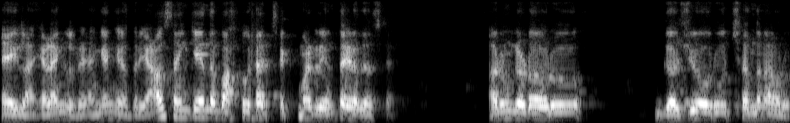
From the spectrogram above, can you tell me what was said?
ಏ, ಇಲ್ಲ, ಹೇಳಂಗಿಲ್ರಿ. ಹಂಗಂಗ್ ಹೇಳ್ತಾರೆ. ಯಾವ ಸಂಖ್ಯೆಯಿಂದ ಬಾಹುಗಳ ಚೆಕ್ ಮಾಡ್ರಿ ಅಂತ ಹೇಳಿದೆ ಅಷ್ಟೇ. ಅರುಣ್ ಗೌಡ ಅವರು, ಗಜು ಅವರು, ಚಂದನ ಅವರು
